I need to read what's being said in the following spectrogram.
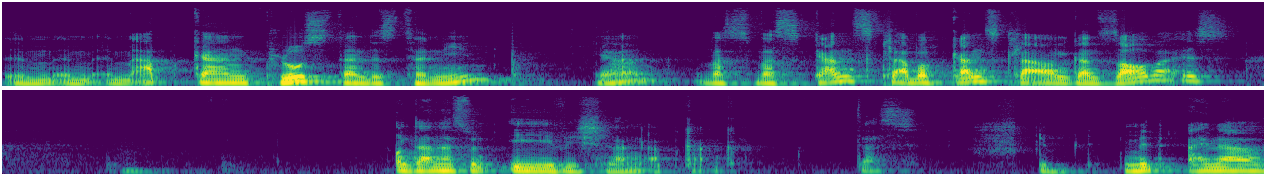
im, im, im Abgang, plus dann das Tannin, ja, was, was ganz klar, aber auch ganz klar und ganz sauber ist. Und dann hast du einen ewig langen Abgang. Das stimmt. Mit einer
